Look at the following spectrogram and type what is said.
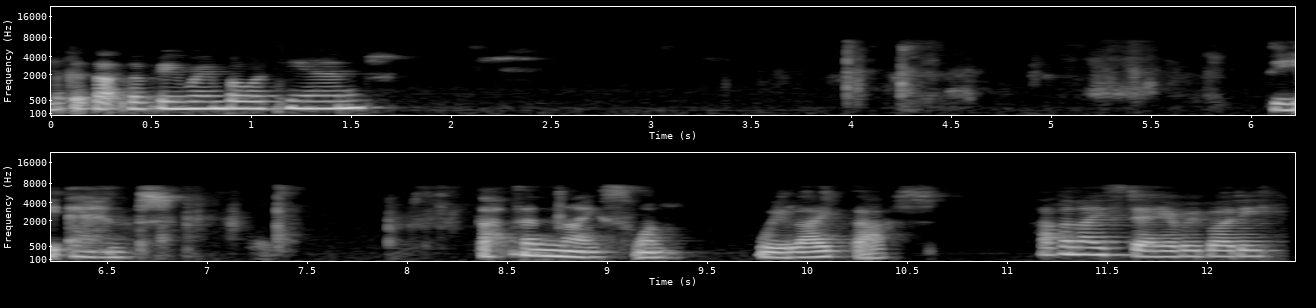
Look at that lovely rainbow at the end. The end. That's a nice one. We like that. Have a nice day, everybody.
